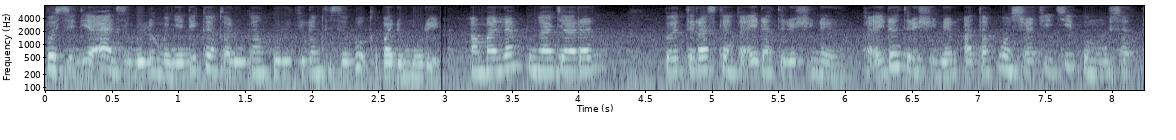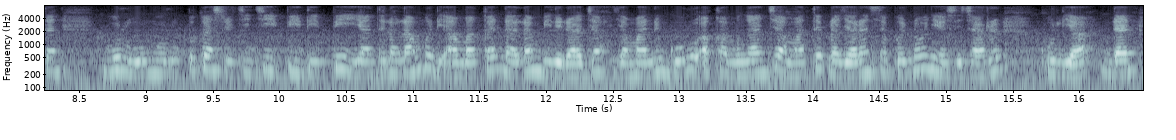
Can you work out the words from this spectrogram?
persediaan sebelum menyediakan kandungan kurikulum tersebut kepada murid. Amalan pengajaran berteraskan kaedah tradisional. Kaedah tradisional ataupun strategi pemusatan guru merupakan strategi PDP yang telah lama diamalkan dalam bilik darjah yang mana guru akan mengajar mata pelajaran sepenuhnya secara kuliah dan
